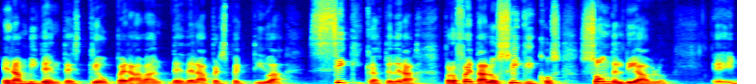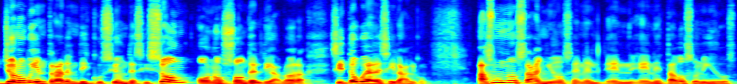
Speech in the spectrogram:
eran videntes que operaban desde la perspectiva psíquica. Usted dirá, profeta, los psíquicos son del diablo. Eh, yo no voy a entrar en discusión de si son o no son del diablo. Ahora, sí te voy a decir algo. Hace unos años en, en Estados Unidos,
